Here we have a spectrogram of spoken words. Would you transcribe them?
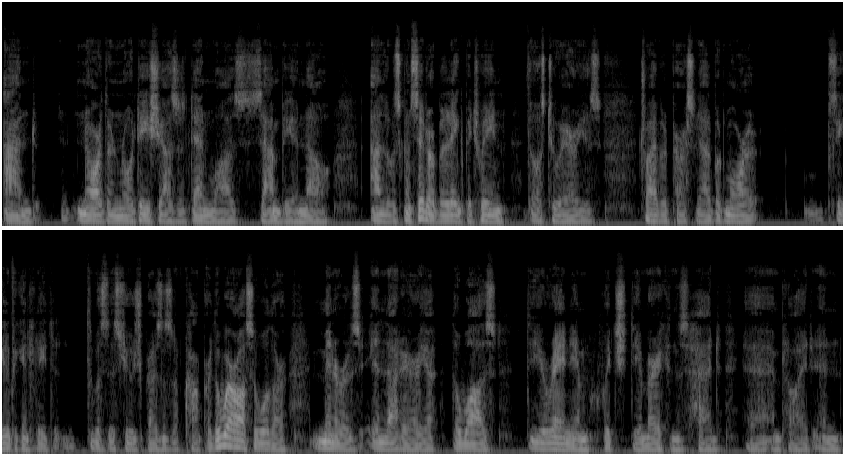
and northern Rhodesia, as it then was, Zambia now. And there was considerable link between those two areas, tribal personnel, but more significantly, there was this huge presence of copper. There were also other minerals in that area. There was the uranium, which the Americans had uh, employed in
